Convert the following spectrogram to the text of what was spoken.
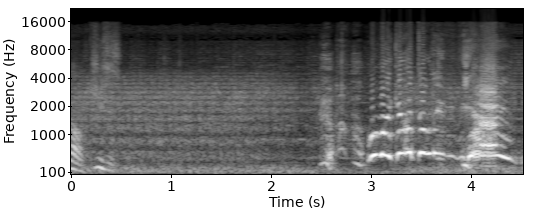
Oh, Jesus. Oh my god, don't leave me behind!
